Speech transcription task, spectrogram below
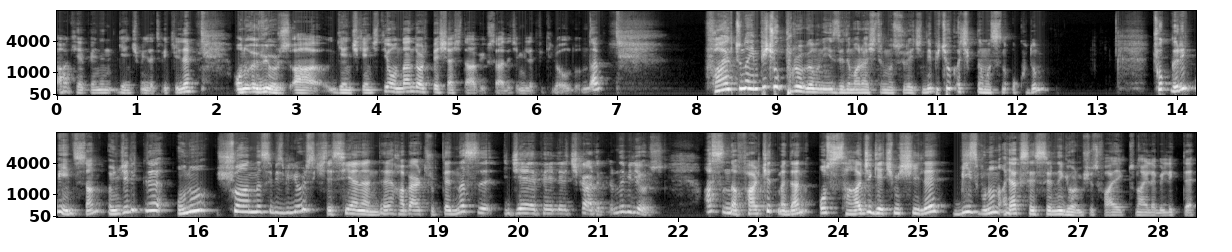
AKP'nin genç milletvekili. Onu övüyoruz Aa, genç genç diye. Ondan 4-5 yaş daha büyük sadece milletvekili olduğunda. Faik Tunay'ın birçok programını izledim araştırma sürecinde. Birçok açıklamasını okudum. Çok garip bir insan. Öncelikle onu şu an nasıl biz biliyoruz ki işte CNN'de, Habertürk'te nasıl CHP'leri çıkardıklarını biliyoruz aslında fark etmeden o sağcı geçmişiyle biz bunun ayak seslerini görmüşüz Faik Tuna ile birlikte.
